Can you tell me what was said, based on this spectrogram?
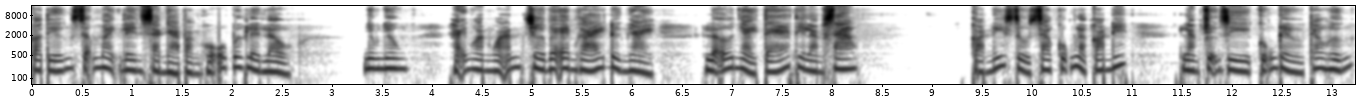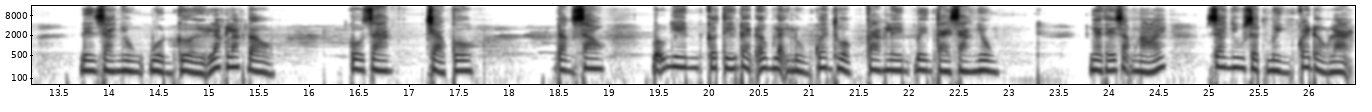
Có tiếng dẫm mạnh lên sàn nhà bằng gỗ bước lên lầu. Nhung Nhung, hãy ngoan ngoãn chơi với em gái, đừng nhảy. Lỡ nhảy té thì làm sao? Con nít dù sao cũng là con nít. Làm chuyện gì cũng đều theo hứng. Nên Giang Nhung buồn cười lắc lắc đầu. Cô Giang, chào cô. Đằng sau, bỗng nhiên có tiếng đàn ông lạnh lùng quen thuộc vang lên bên tai Giang Nhung. Nghe thấy giọng nói, Giang Nhung giật mình quay đầu lại,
